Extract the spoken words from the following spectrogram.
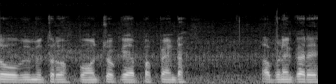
ਲੋ ਵੀ ਮਿੱਤਰੋ, ਪਹੁੰਚ ਚੁੱਕੇ ਆਪਾਂ ਪਿੰਡ, ਆਪਣੇ ਘਰੇ।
